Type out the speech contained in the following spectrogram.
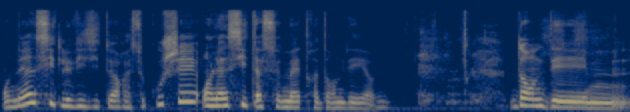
on incite le visiteur à se coucher, on l'incite à se mettre dans des, euh, dans des, hum,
